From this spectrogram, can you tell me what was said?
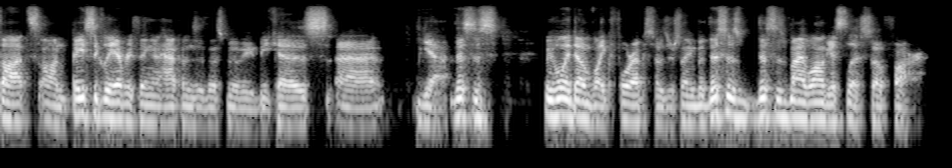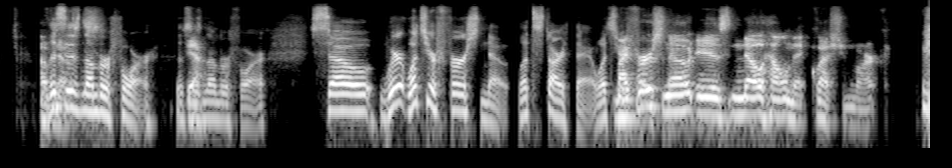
thoughts on basically everything that happens in this movie because uh yeah, this is we've only done like four episodes or something, but this is this is my longest list so far. This is number four. This Yeah. is number four. So where what's your first note? Let's start there. What's your my first note is no helmet question mark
